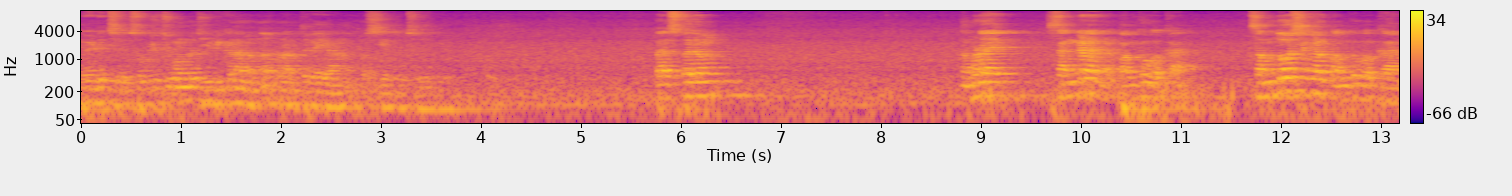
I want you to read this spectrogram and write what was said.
പേടിച്ച് സൂക്ഷിച്ചുകൊണ്ട് ജീവിക്കണമെന്ന് ഉണർത്തുകയാണ് പരസ്പരം നമ്മുടെ സങ്കടങ്ങൾ പങ്കുവെക്കാൻ സന്തോഷങ്ങൾ പങ്കുവെക്കാൻ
